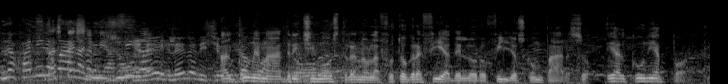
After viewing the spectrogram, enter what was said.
Una pallina la stessa misura. Lei, lei Alcune qua. madri ci mostrano la fotografia del loro figlio scomparso e alcuni apporti.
